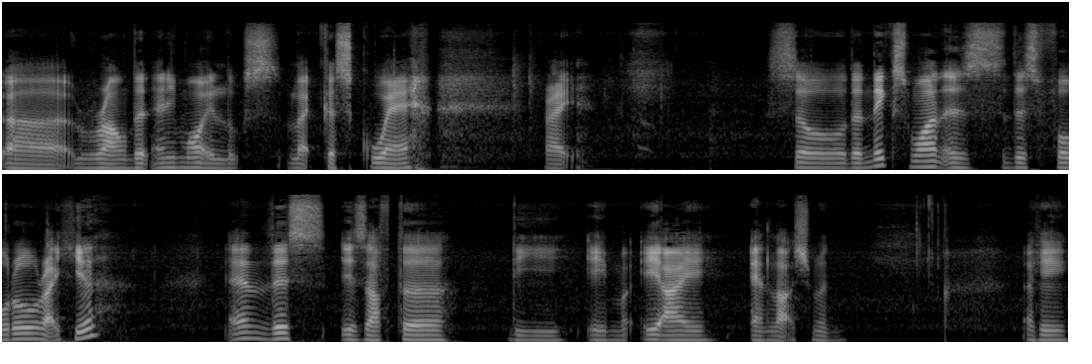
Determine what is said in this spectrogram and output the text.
uh, rounded anymore. It looks like a square right? So the next one is this photo right here. And this is after the AI enlargement. Okay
